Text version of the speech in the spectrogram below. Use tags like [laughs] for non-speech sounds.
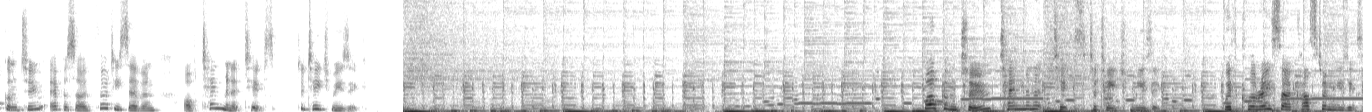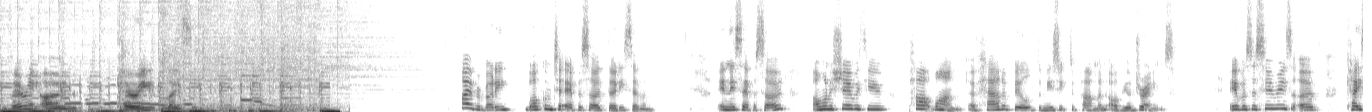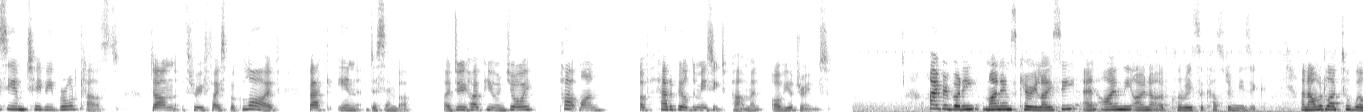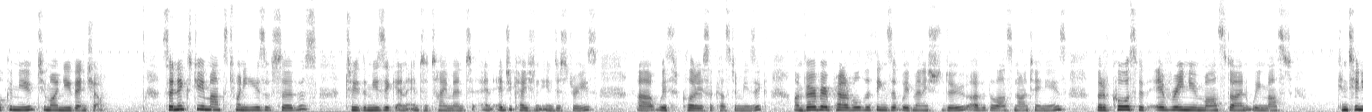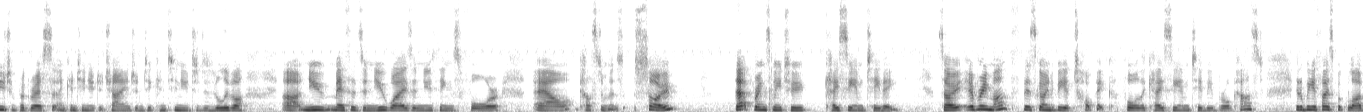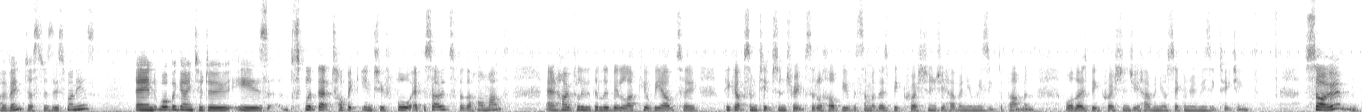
Welcome to episode 37 of 10 Minute Tips to Teach Music. Welcome to 10 Minute Tips to Teach Music with Clarissa Custom Music's very own Kerry Lacey. Hi, everybody. Welcome to episode 37. In this episode, I want to share with you part one of how to build the music department of your dreams. It was a series of KCM TV broadcasts done through Facebook Live back in December. I do hope you enjoy part one of how to build the music department of your dreams. Hi, everybody. My name's Kerry Lacey, and I'm the owner of Clarissa Custom Music. And I would like to welcome you to my new venture. So, next year marks 20 years of service to the music and entertainment and education industries uh, with Clarissa Custom Music. I'm very, very proud of all the things that we've managed to do over the last 19 years. But of course, with every new milestone, we must continue to progress and continue to change and to continue to deliver uh, new methods and new ways and new things for our customers. So that brings me to KCM TV. So every month there's going to be a topic for the KCM TV broadcast. It'll be a Facebook Live event, just as this one is. And what we're going to do is split that topic into four episodes for the whole month. And hopefully, with a little bit of luck, you'll be able to pick up some tips and tricks that'll help you with some of those big questions you have in your music department or those big questions you have in your secondary music teaching. So,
